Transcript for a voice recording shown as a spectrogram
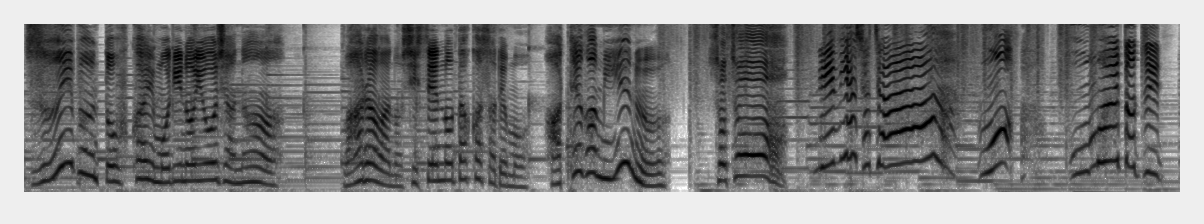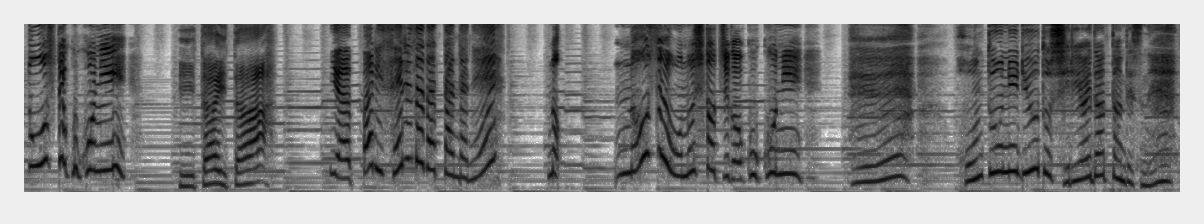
ずいぶんと深い森のようじゃな。わらわの視線の高さでも果てが見えぬ。所長リビア所長おお前たちどうしてここに？いたいた。やっぱりセルザだったんだね。な、なぜお主たちがここに？へえ本当に竜と知り合いだったんですね。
